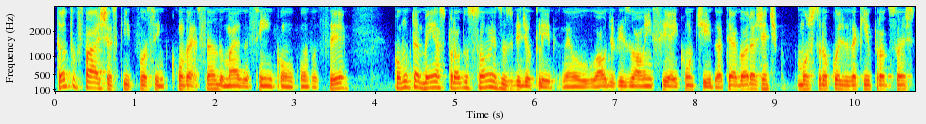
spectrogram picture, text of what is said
tanto faixas que fossem conversando mais assim com, com você, como também as produções dos videoclipes, né? O audiovisual em si aí contido. Até agora a gente mostrou coisas aqui, produções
